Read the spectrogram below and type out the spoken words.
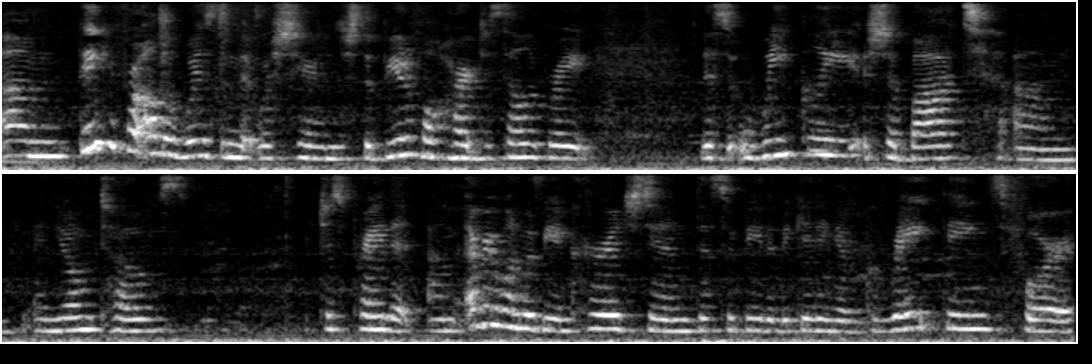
Um, thank you for all the wisdom that was shared and just the beautiful heart to celebrate this weekly Shabbat um, and Yom Tovs. Just pray that um, everyone would be encouraged and this would be the beginning of great things for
